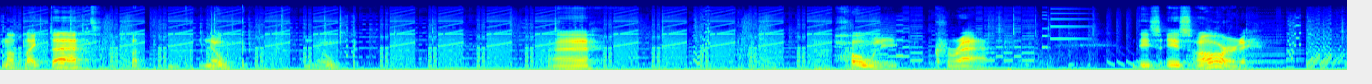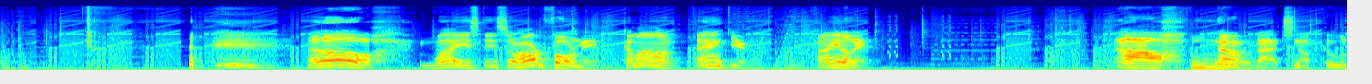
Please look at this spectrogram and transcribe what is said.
Not like that, nope. Nope. Uh, holy crap. This is hard. oh, why is this so hard for me? Come on, thank you. Finally. Oh, no, that's not cool.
